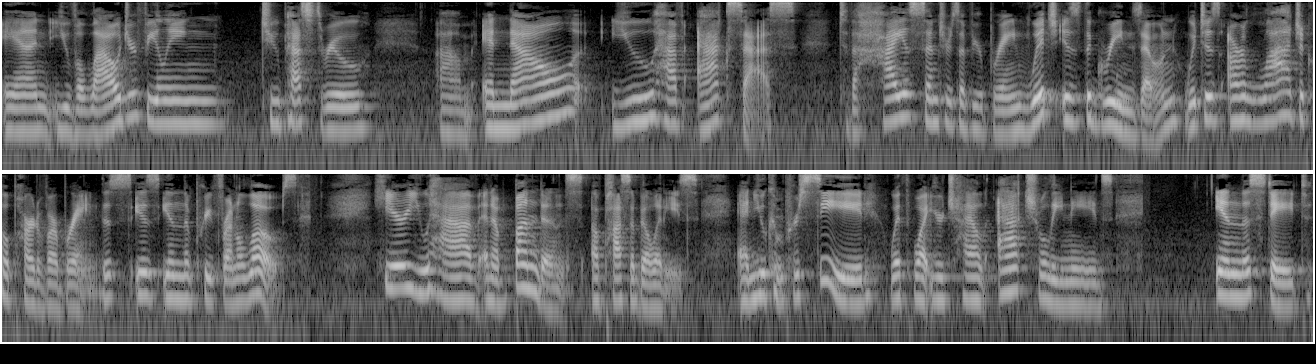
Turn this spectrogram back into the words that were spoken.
and you've allowed your feeling to pass through, um, and now you have access to the highest centers of your brain, which is the green zone, which is our logical part of our brain. This is in the prefrontal lobes. Here you have an abundance of possibilities, and you can proceed with what your child actually needs in the state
